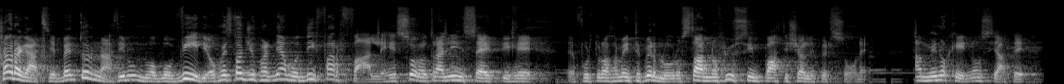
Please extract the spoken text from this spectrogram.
Ciao ragazzi e bentornati in un nuovo video. Quest'oggi parliamo di farfalle che sono tra gli insetti che eh, fortunatamente per loro stanno più simpatici alle persone, a meno che non siate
